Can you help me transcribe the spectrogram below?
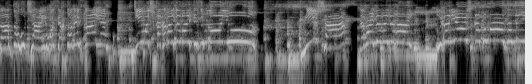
да, долучаємося. Хто не знає? Дімочка, давай, давайте зі мною. Міша, давай, давай, давай. Ігоряшка, помазали.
